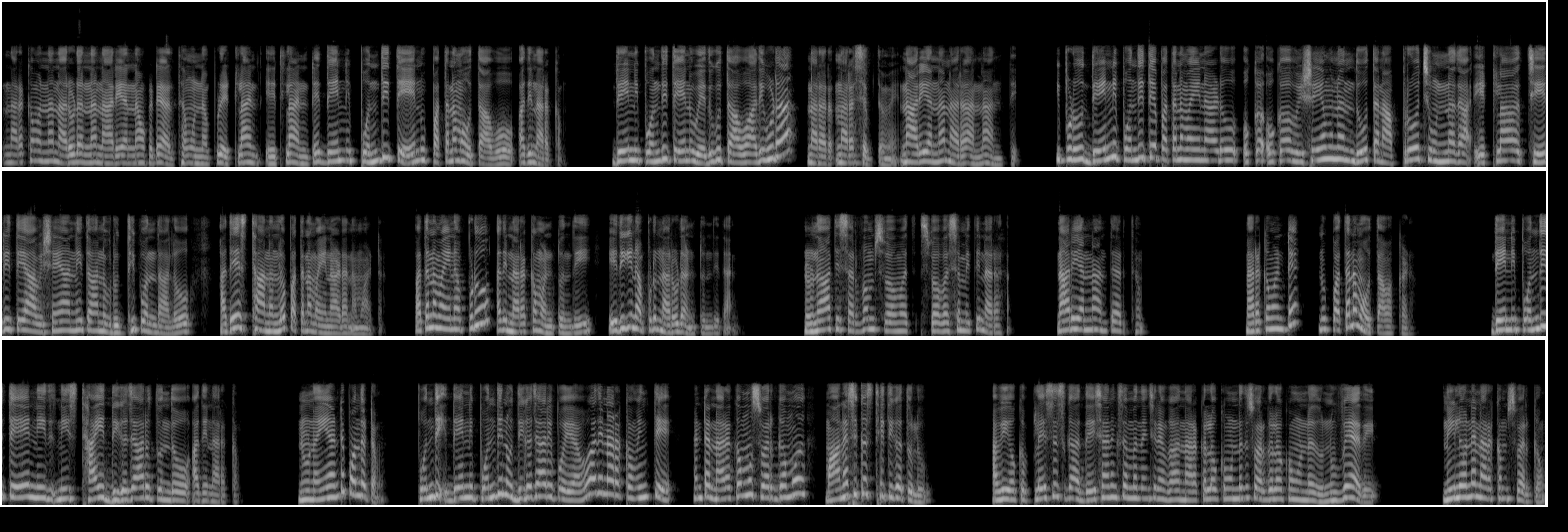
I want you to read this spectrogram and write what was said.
నరకం అన్న నరుడన్న నారి అన్న ఒకటే అర్థం ఉన్నప్పుడు ఎట్లా ఎట్లా అంటే దేన్ని పొందితే నువ్వు పతనం అవుతావో అది నరకం. దేన్ని పొందితే నువ్వు ఎదుగుతావో అది కూడా నర నర శబ్దమే. నారి అన్న నర అన్న అంతే. ఇప్పుడు దేన్ని పొందితే పతనమైనాడు? ఒక ఒక విషయమునందు తన అప్రోచ్ ఉన్నదా ఎట్లా చేరితే ఆ విషయాన్ని తాను వృద్ధి పొందాలో అదే స్థానంలో పతనమైనాడన్నమాట. పతనమైనప్పుడు అది నరకం అంటుంది. ఎదిగినప్పుడు నరుడు అంటుంది దాన్ని. నృణాతి సర్వం స్వవ స్వవశమితి నరహ నారి అన్న అంతే అర్థం. నరకం అంటే నువ్వు పతనం అవుతావు అక్కడ దేన్ని పొందితే నీ నీ స్థాయి దిగజారుతుందో అది నరకం. నువ్వు నయ్య అంటే పొందటం. పొంది దేన్ని పొంది నువ్వు దిగజారిపోయావో అది నరకం ఇంతే. అంటే నరకము, స్వర్గము మానసిక స్థితిగతులు. అవి ఒక ప్లేసెస్‌గా దేశానికి సంబంధించిన నరకలోకం ఉండదు, స్వర్గలోకం ఉండదు. నువ్వే అది. నీలోనే నరకం, స్వర్గం.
